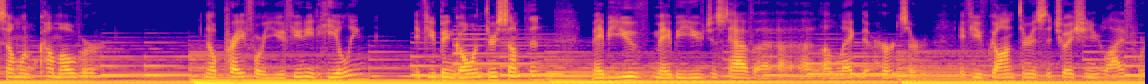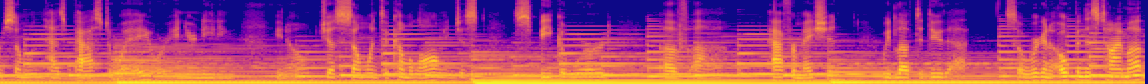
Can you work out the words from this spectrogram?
Someone will come over and they'll pray for you. If you need healing, if you've been going through something, maybe you've maybe you just have a, a, a, leg that hurts, or if you've gone through a situation in your life where someone has passed away, or and you're needing, you know, just someone to come along and just speak a word of uh, affirmation, we'd love to do that. So we're going to open this time up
